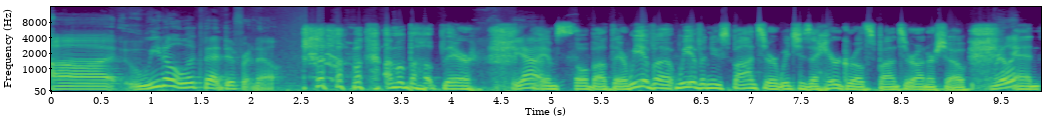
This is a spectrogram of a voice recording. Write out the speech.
Uh, we don't look that different now. I'm about there. Yeah. I am so about there. We have a we have a new sponsor, which is a hair growth sponsor on our show. Really? And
